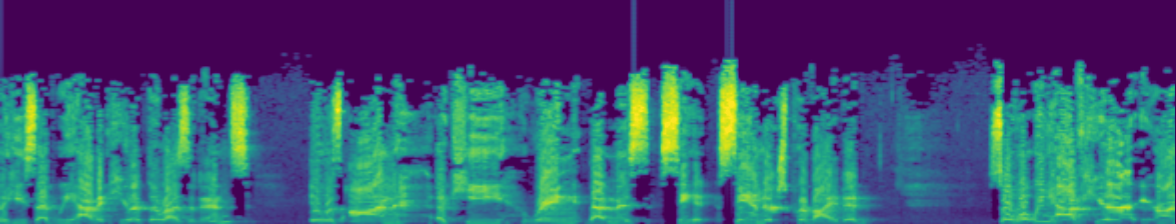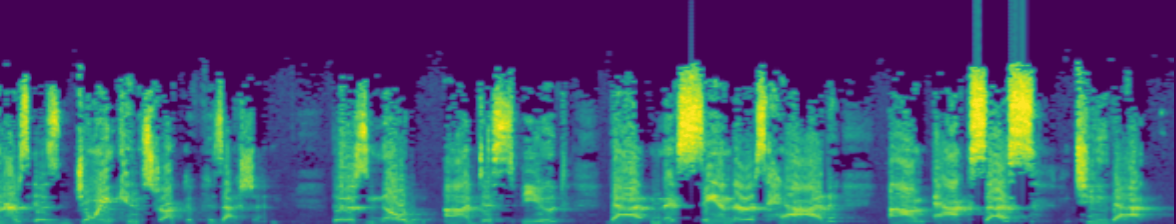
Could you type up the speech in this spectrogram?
but he said, We have it here at the residence. It was on a key ring that Ms. Sanders provided. So what we have here, Your Honors, is joint constructive possession. There's no uh, dispute that Ms. Sanders had um, access to that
